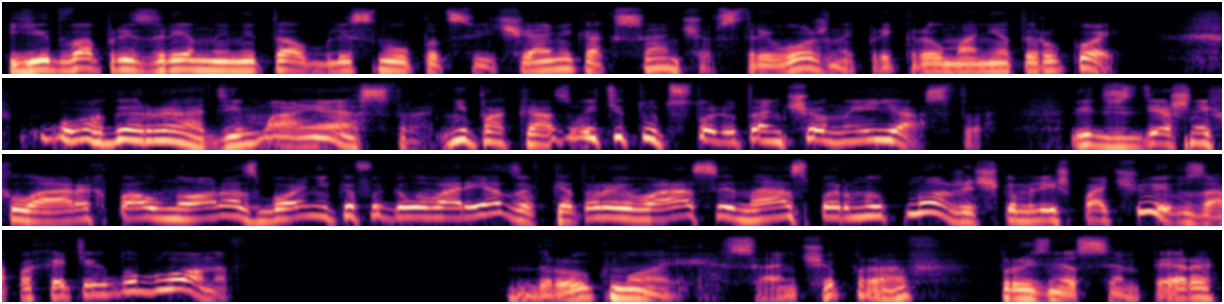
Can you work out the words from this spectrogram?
Едва презренный металл блеснул под свечами, как Санчо, встревоженный, прикрыл монеты рукой. «Бога ради, маэстро, не показывайте тут столь утонченные яства, ведь в здешних ларах полно разбойников и головорезов, которые вас и нас пырнут ножичком, лишь почуяв запах этих дублонов». «Друг мой, Санчо прав», — произнес Семпере,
